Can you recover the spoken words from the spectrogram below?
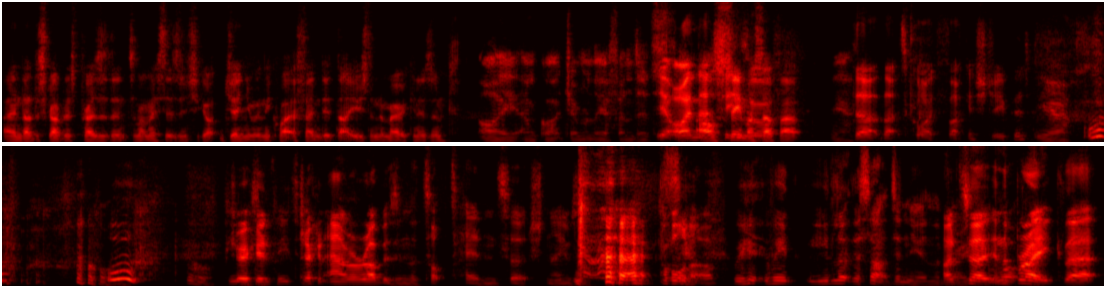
And I described her as president to my missus, and she got genuinely quite offended that I used an Americanism. I am quite generally offended. Yeah, I'm I'll see thought myself out. Yeah. That that's quite fucking stupid. Yeah. Ooh, oh, ooh. Do you reckon, do you reckon Amber Rubbers in the top ten search names? Yeah. Up. We, we, you looked this up, didn't you? In the break? I'd say in the break that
